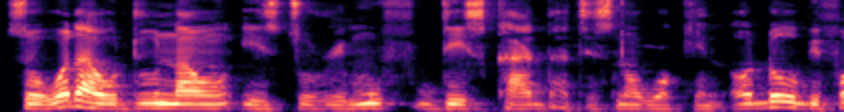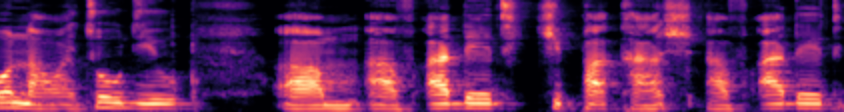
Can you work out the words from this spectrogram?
So what i will do now is to remove this card that is not working. Although before now i told you um i've added Chipper Cash i've added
